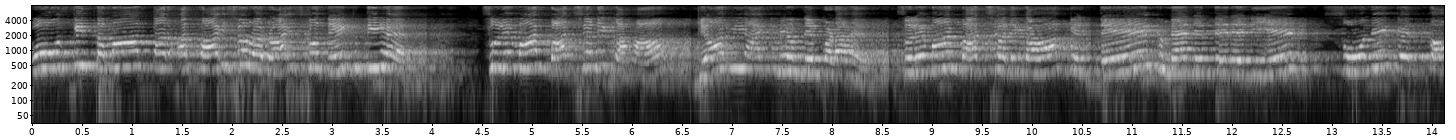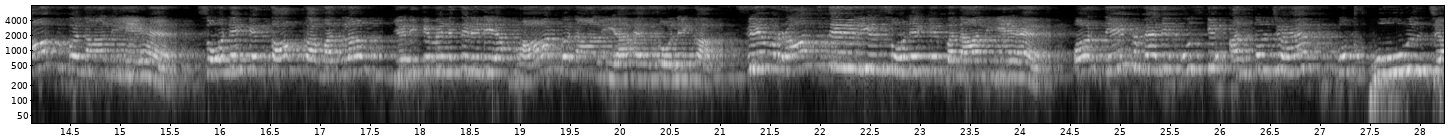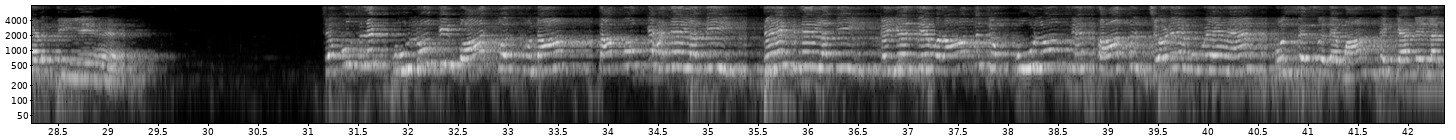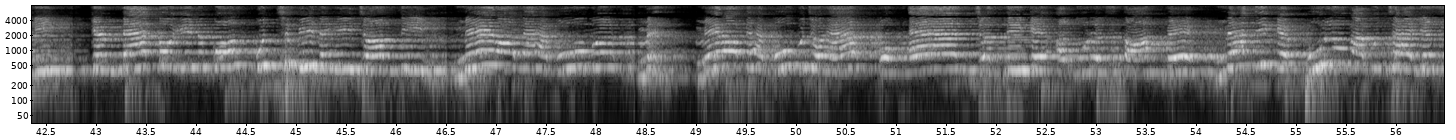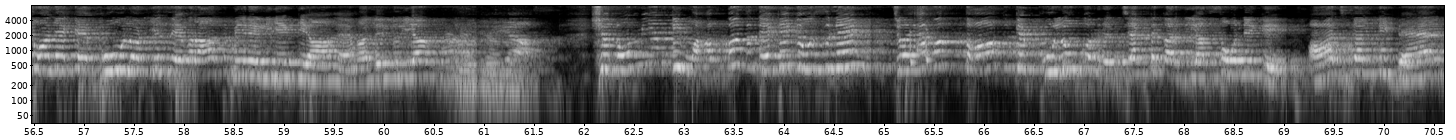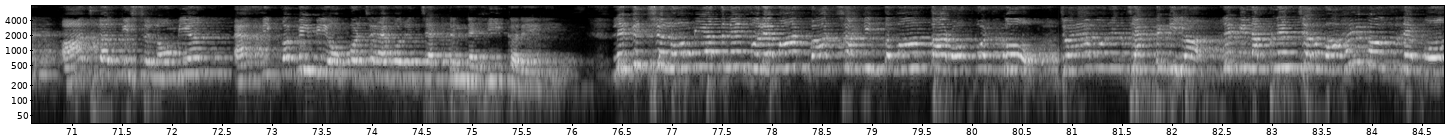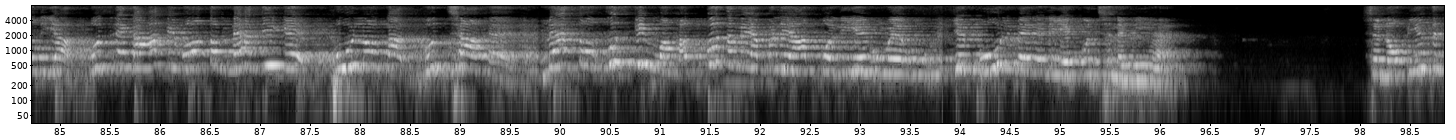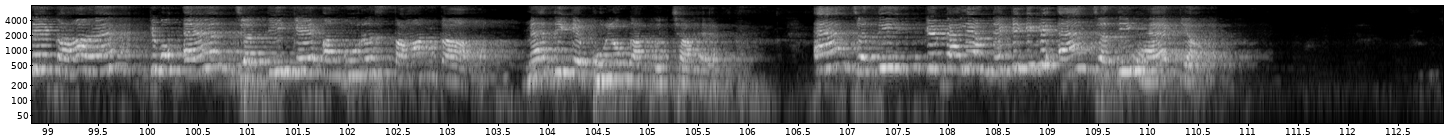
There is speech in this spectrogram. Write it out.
वो उसकी तमाम तर आसाइश और आरइश को देखती है। सुलेमान बादशाह ने कहा, ग्यारहवीं आयत में हमने पढ़ा है। सुलेमान बादशाह ने कहा कि देख, मैंने तेरे लिए सोने के ताक बना लिए हैं। सोने के ताक का मतलब यानी कि मैंने तेरे लिए हार बना लिया है सोने का। सिर्फ़ रात तेरे लिए सोने के बना लिए हैं। और देख, मैंने उसके अंदर जो है, वो फूल जड़ दिए हैं। जब उसने फूलों की बात को सुना तब वो कहने लगी देखने लगी कि ये जेवरात जो फूलों के साथ जड़े हुए हैं उससे सुलेमान से कहने लगी कि मैं तो इनको कुछ भी नहीं जानती। मेरा महबूब मे, मेरा महबूब जो है वो ऐन जद्दी के अंगूरस्तान की मोहब्बत देखे कि उसने जो है वो ताक के फूलों को रिजेक्ट कर दिया सोने के। आजकल की बहन, आजकल की शलोमियत ऐसी कभी भी ऑफ़र जो है वो रिजेक्ट नहीं करेगी। लेकिन शलोमियत ने सुलेमान बादशाह की तमाम तार ऑफर्स को जो है वो रिजेक्ट किया, लेकिन अपने चरवाहे को उसने बोल दिया। उसने कहा कि वो तो मेहंदी के फूलों का गुच्छा है मैं तो उसकी मोहब्बत में अपने आप को लिए हुए हूँ। ये फूल मेरे लिए कुछ नहीं है। शनोबियत ने कहा है कि वो ऐन जद्दी के अंगूरस्तान का, मेहंदी के फूलों का गुच्छा है। ऐन जद्दी के, पहले हम देखेंगे कि ऐन जद्दी है क्या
